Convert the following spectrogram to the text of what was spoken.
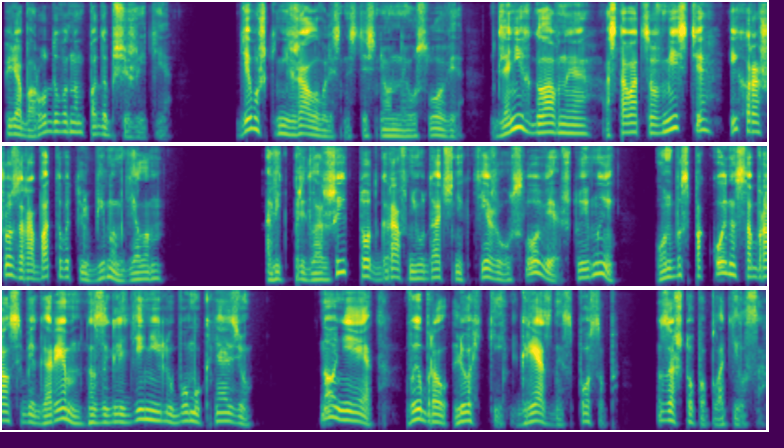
переоборудованном под общежитие. Девушки не жаловались на стесненные условия. Для них главное — оставаться вместе и хорошо зарабатывать любимым делом. А ведь предложит тот граф-неудачник те же условия, что и мы, он бы спокойно собрал себе гарем на заглядении любому князю. Но нет, выбрал легкий, грязный способ, за что поплатился.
